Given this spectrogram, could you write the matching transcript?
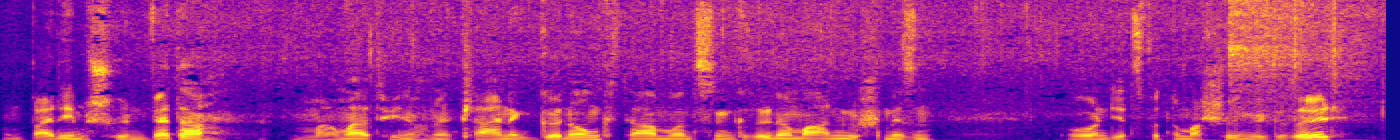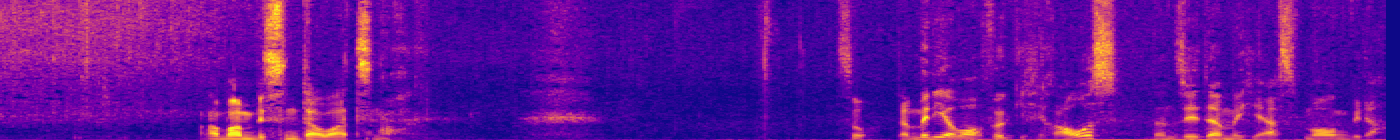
Und bei dem schönen Wetter machen wir natürlich noch eine kleine Gönnung. Da haben wir uns den Grill nochmal angeschmissen. Und jetzt wird nochmal schön gegrillt. Aber ein bisschen dauert es noch. So, dann bin ich aber auch wirklich raus. Dann seht ihr mich erst morgen wieder.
